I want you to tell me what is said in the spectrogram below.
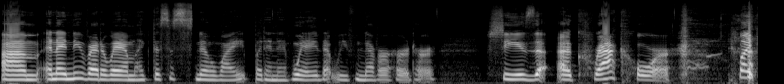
Um, and I knew right away, I'm like, this is Snow White, but in a way that we've never heard her. She's a crack whore. like,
